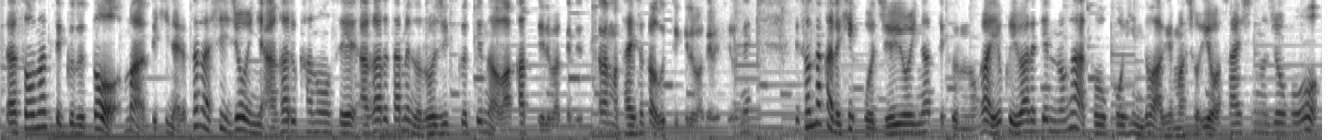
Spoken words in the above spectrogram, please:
だからそうなってくると、まあできない。ただし上位に上がる可能性、上がるためのロジックっていうのは分かっているわけですから、まあ対策は打っていけるわけですよね。で、その中で結構重要になってくるのが、よく言われているのが投稿頻度を上げましょう。要は最新の情報を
